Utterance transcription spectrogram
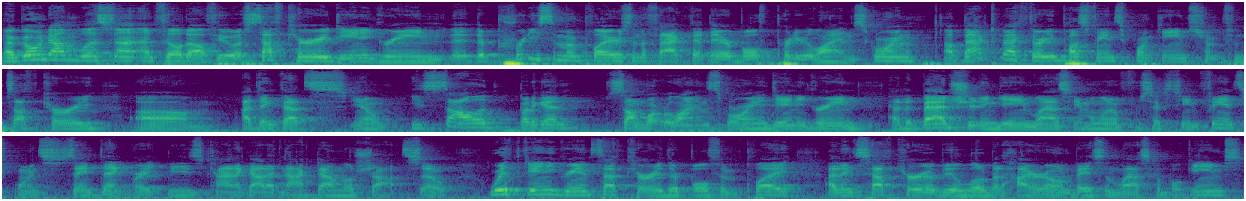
Now, going down the list on, Philadelphia with Seth Curry, Danny Green, they're, they're, pretty similar players in the fact that they're both pretty reliant on scoring. A Back to back 30 plus fantasy point games from, from Seth Curry. Um, I think that's, you know, he's solid, but again, somewhat reliant on scoring. And Danny Green had the bad shooting game last game, only for 16 fantasy points. Same thing, right? He's kind of got to knock down those shots. So with Danny Green and Seth Curry, they're both in play. I think Seth Curry will be a little bit higher owned based on the last couple games.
